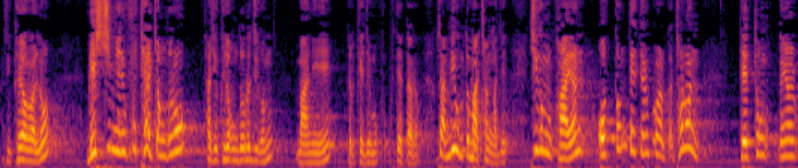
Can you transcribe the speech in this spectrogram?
사실 그야말로 몇십 년이 후퇴할 정도로 사실 그 정도로 지금 많이 그렇게 좀 후퇴했다고. 자, 미국도 마찬가지. 지금 과연 어떤 대통령을 뽑을까? 저는 대통령을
